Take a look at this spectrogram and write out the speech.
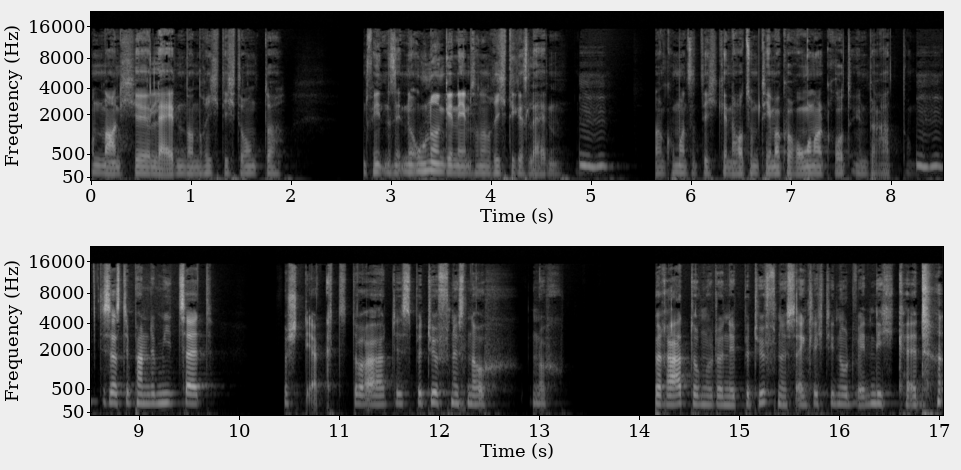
und manche leiden dann richtig darunter und finden es nicht nur unangenehm, sondern richtiges Leiden. Mhm. Dann kommen wir natürlich genau zum Thema Corona, gerade in Beratung. Mhm. Das heißt, die Pandemiezeit verstärkt da das Bedürfnis nach, nach Beratung oder nicht Bedürfnis, eigentlich die Notwendigkeit.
